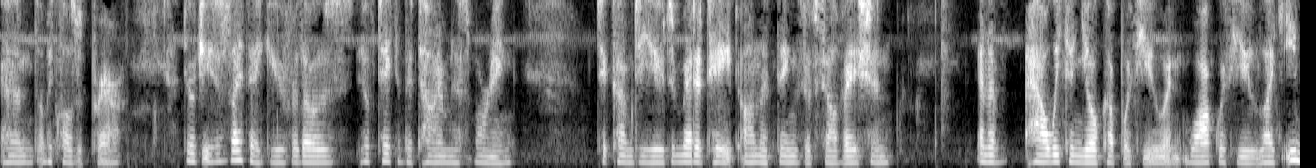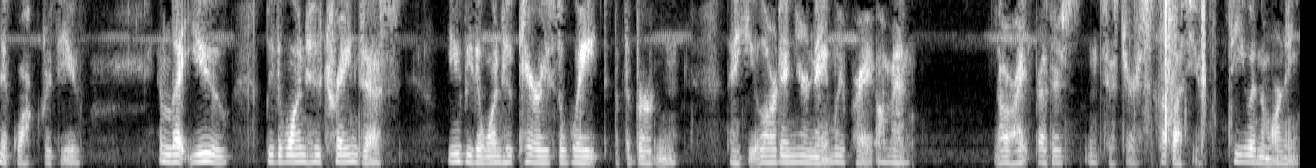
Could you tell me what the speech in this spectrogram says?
and let me close with prayer. Dear Jesus, I thank you for those who have taken the time this morning to come to you to meditate on the things of salvation and of how we can yoke up with you and walk with you like Enoch walked with you, and let you be the one who trains us you be the one who carries the weight of the burden. Thank you, Lord. In your name we pray. Amen. All right, brothers and sisters. God bless you. See you in the morning.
